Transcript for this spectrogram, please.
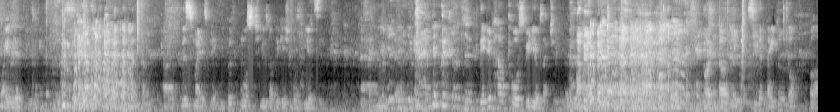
why they're using it. uh, this might explain. The fifth most used application was VLC. And, uh, they did have course videos actually. but uh, you could see the titles of uh,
